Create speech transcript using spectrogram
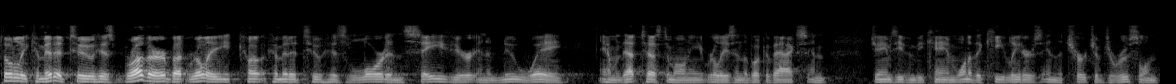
totally committed to his brother, but really co- committed to his Lord and Savior in a new way. And that testimony really is in the book of Acts, and James even became one of the key leaders in the church of Jerusalem,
